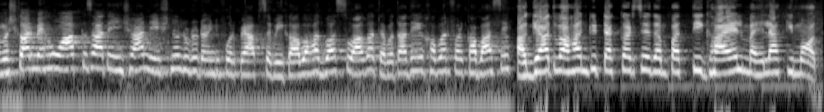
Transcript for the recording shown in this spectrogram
नमस्कार, मैं हूँ आपके साथ इंशान नेशनल, लूडो 24 पे आप सभी का बहुत बहुत स्वागत है। बता दें, खबर फरखाबाद से। अज्ञात वाहन की टक्कर से दंपत्ति घायल, महिला की मौत।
